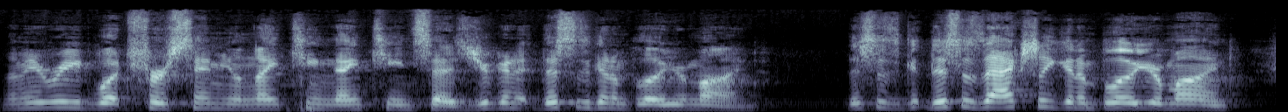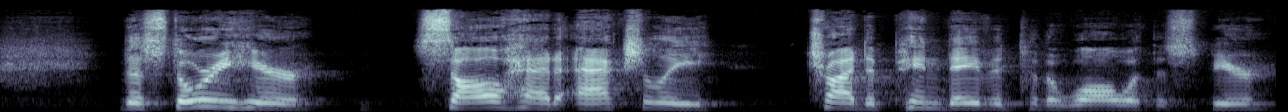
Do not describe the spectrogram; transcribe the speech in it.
Let me read what 1 Samuel 19 19 says. You're gonna, this is going to blow your mind. This is, this is actually going to blow your mind. The story here Saul had actually tried to pin David to the wall with a spear.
